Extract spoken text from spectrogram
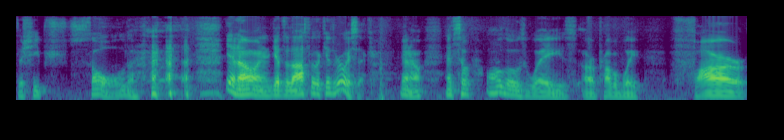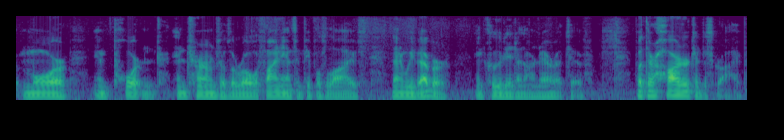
the sheep sold, you know, and get to the hospital, the kid's really sick, you know. And so all those ways are probably far more important in terms of the role of finance in people's lives than we've ever included in our narrative. But they're harder to describe.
